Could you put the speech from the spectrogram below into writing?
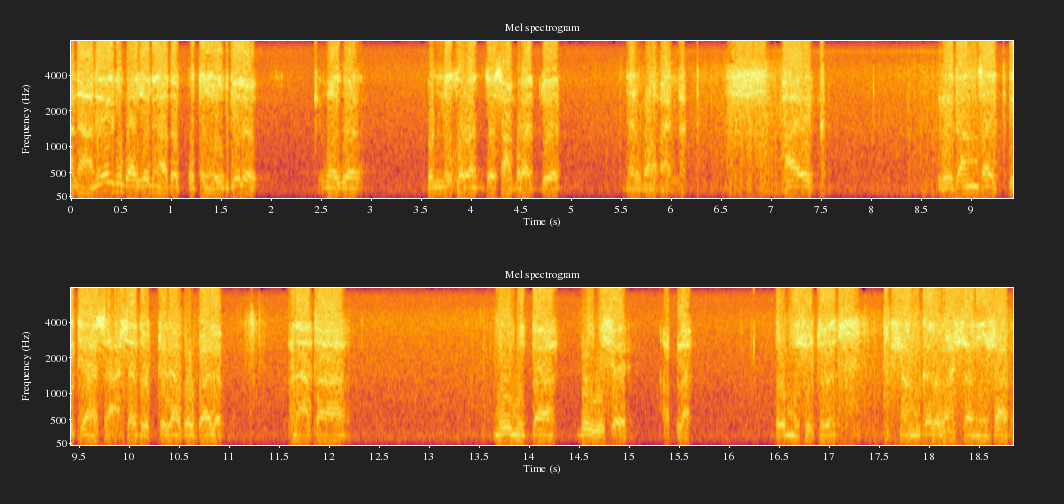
आणि अनेक बाजूने अधपतन होत गेलं की मग बंडखोरांचं साम्राज्य निर्माण व्हायला लागतं हा एक वेदांचा एक इतिहास आहे. अशा दृष्टीने आपण पाहिलं. आणि आता मूळ मुद्दा मूळ विषय आपला ब्रह्मसूत्र. शंकर भाषानुसार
